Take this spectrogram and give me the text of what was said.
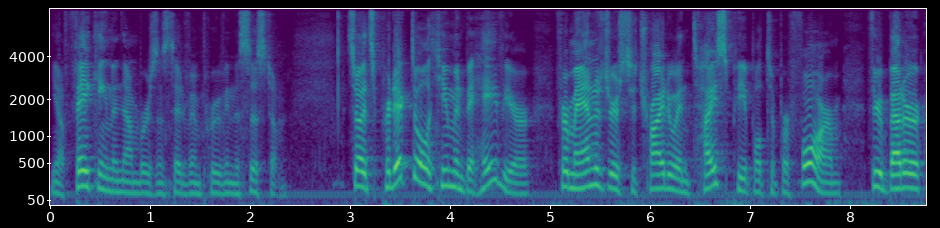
you know faking the numbers instead of improving the system. So it's predictable human behavior for managers to try to entice people to perform through better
